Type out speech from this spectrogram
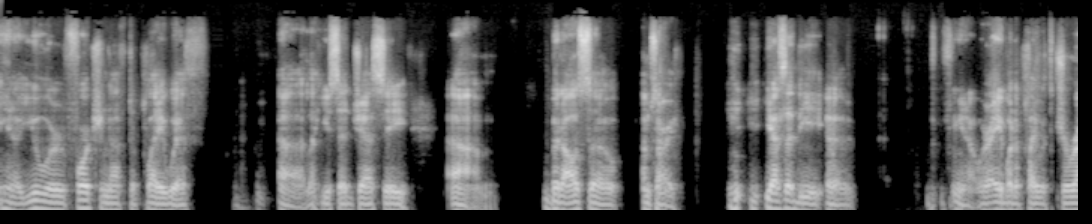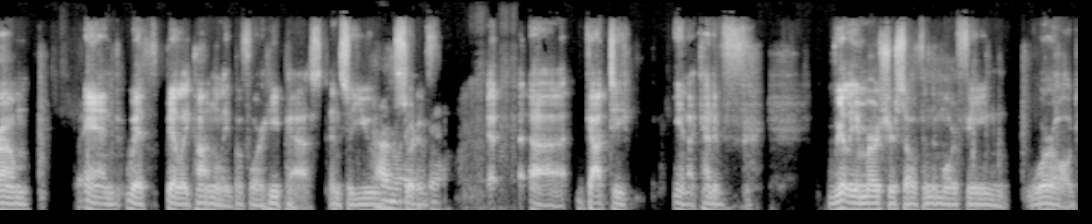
you know, you were fortunate enough to play with, uh, like you said, Jesse, um, but also, I'm sorry, you said the, uh, you know, were able to play with Jerome Right. and with Billy Connolly before he passed, and so you sort of yeah. uh, got to, you know, kind of really immerse yourself in the morphine world.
